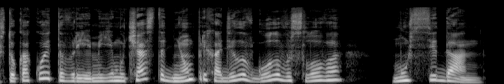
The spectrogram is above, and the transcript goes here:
что какое-то время ему часто днем приходило в голову слово «муссидан».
